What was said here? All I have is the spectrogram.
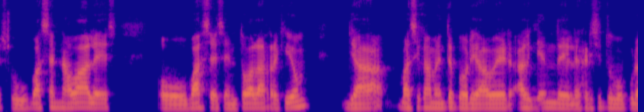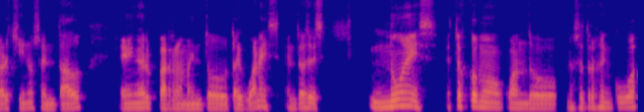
sus bases navales o bases en toda la región, ya básicamente podría haber alguien del Ejército Popular Chino sentado en el Parlamento taiwanés. Entonces, no es, esto es como cuando nosotros en Cuba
